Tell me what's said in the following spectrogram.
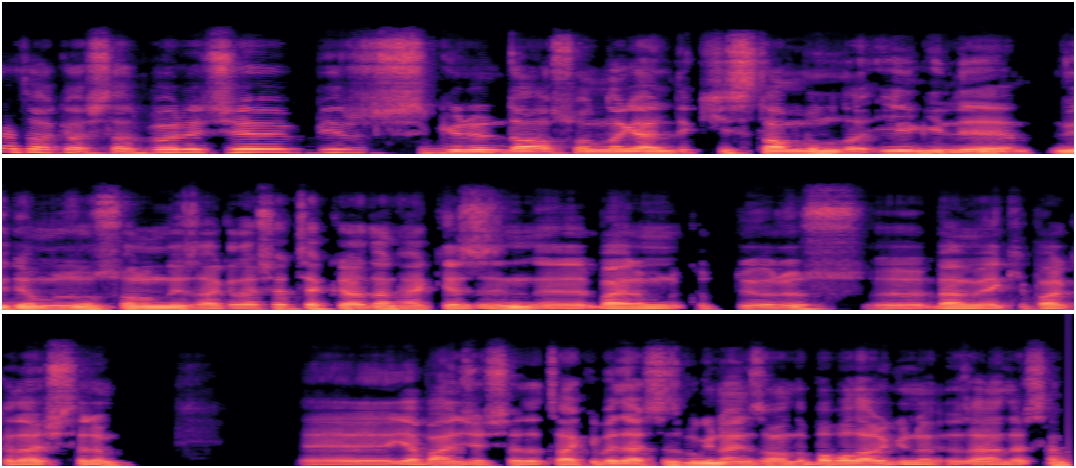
Evet arkadaşlar, böylece bir günün daha sonuna geldik. İstanbul'la ilgili videomuzun sonundayız arkadaşlar. Tekrardan herkesin e, bayramını kutluyoruz. E, ben ve ekip arkadaşlarım. E, yabancı yarışları da takip edersiniz. Bugün aynı zamanda Babalar Günü zannedersem.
